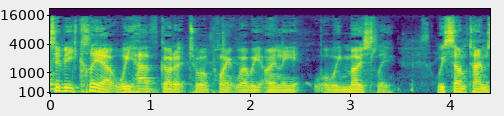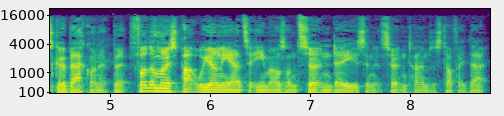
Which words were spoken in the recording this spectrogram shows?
to be clear, we have got it to a point where we only, or we mostly, we sometimes go back on it, but for the most part, we only answer emails on certain days and at certain times and stuff like that.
